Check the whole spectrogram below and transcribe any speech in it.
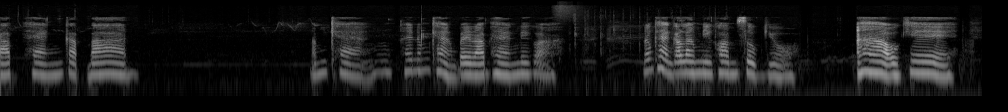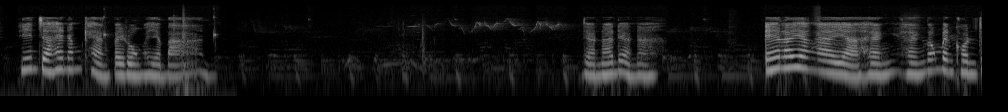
รับแฮงกลับบ้าน น้ำแข็ง ให้น้ำแข็งไปรับแฮงดีกว่า น้ำแข็งกำลังมีความสุขอยู่ อ่า โอเค พี่จะให้น้ำแข็งไปโรงพยาบาล เดี๋ยวนะ เดี๋ยวนะ เอ๊ะ แล้วยังไงอะ แฮง แฮงต้องเป็นคนจ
